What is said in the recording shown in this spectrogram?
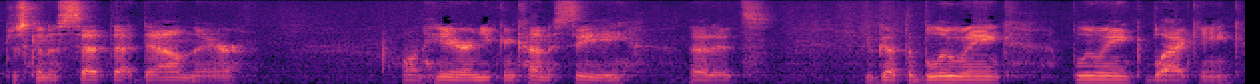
I'm just going to set that down there on here and you can kind of see that it's you've got the blue ink blue ink black ink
